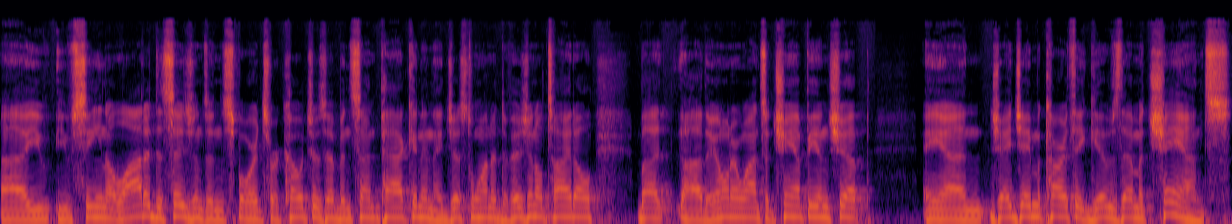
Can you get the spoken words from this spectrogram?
Uh, you, you've seen a lot of decisions in sports where coaches have been sent packing and they just won a divisional title, but uh, the owner wants a championship, and J.J. McCarthy gives them a chance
